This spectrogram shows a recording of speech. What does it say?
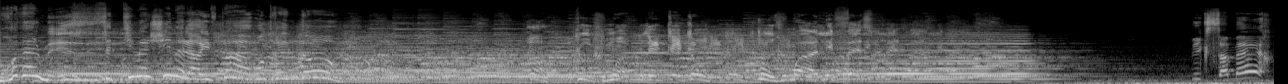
Brodel, mais cette petite machine, elle arrive pas à rentrer dedans Oh, touche-moi les tétons Touche-moi les fesses Nique sa mère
